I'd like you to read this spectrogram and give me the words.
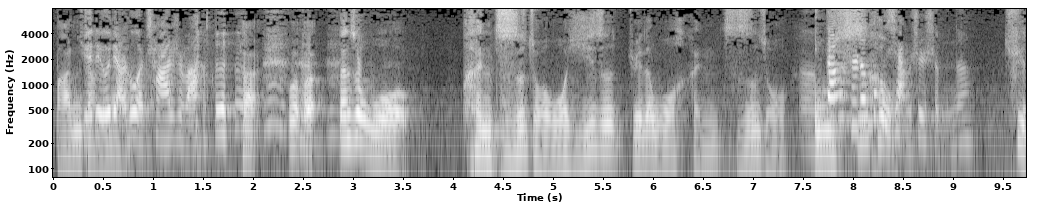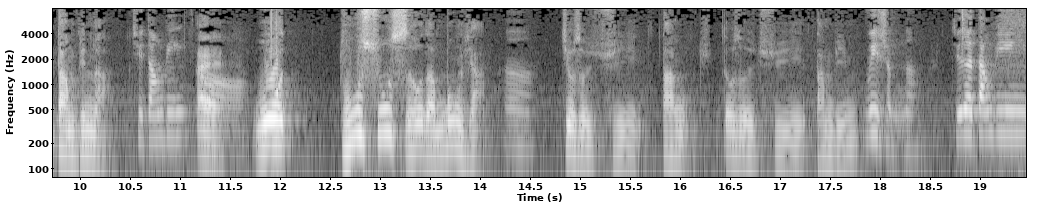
班长，觉得有点落差是吧？不不，但是我。很执着，我一直觉得我很执着。你当时的梦想是什么呢？去当兵了。去当兵。哎，我读书时候的梦想，嗯，就是去当，都是去当兵。为什么呢？觉得当兵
